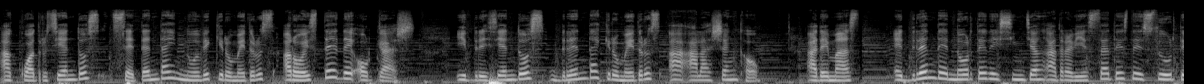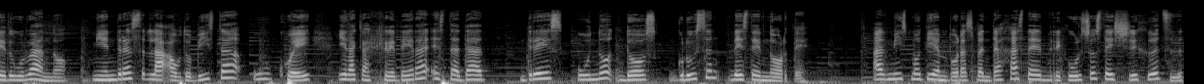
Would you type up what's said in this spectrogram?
a 479 kilómetros al oeste de Orgash y 330 kilómetros a Alashanko. Además, el tren del norte de Xinjiang atraviesa desde el sur de Urbano, mientras la autopista Ukui y la carretera estatal 312 cruzan desde el norte. Al mismo tiempo, las ventajas de recursos de Shihezi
